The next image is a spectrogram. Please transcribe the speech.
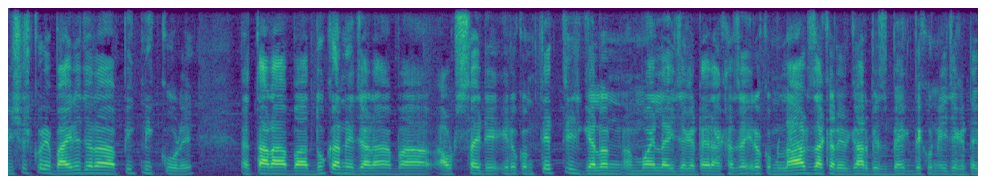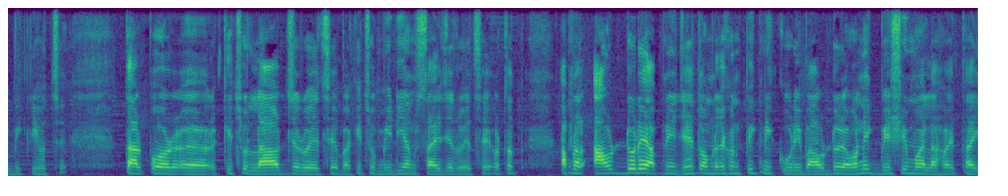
বিশেষ করে বাইরে যারা পিকনিক করে, তারা বা দোকানে যারা বা আউটসাইডে এরকম তেত্রিশ গ্যালন ময়লা এই জায়গাটায় রাখা যায়। এরকম লার্জ আকারের গার্বেজ ব্যাগ দেখুন এই জায়গাটায় বিক্রি হচ্ছে। তারপর কিছু লার্জ রয়েছে বা কিছু মিডিয়াম সাইজে রয়েছে। অর্থাৎ আপনার আউটডোরে আপনি, যেহেতু আমরা যখন পিকনিক করি বা আউটডোরে অনেক বেশি ময়লা হয়, তাই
